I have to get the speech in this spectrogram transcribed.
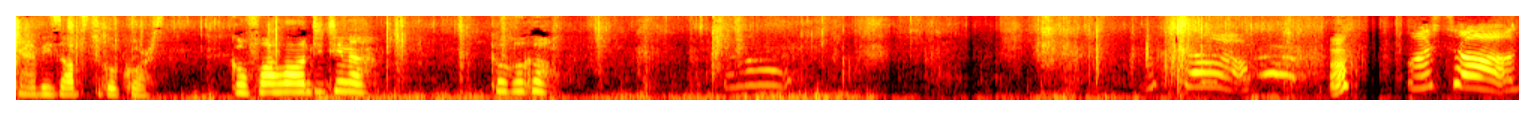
Gabby's obstacle course. Go follow Auntie Tina. Go, go, go. Huh? My sock.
